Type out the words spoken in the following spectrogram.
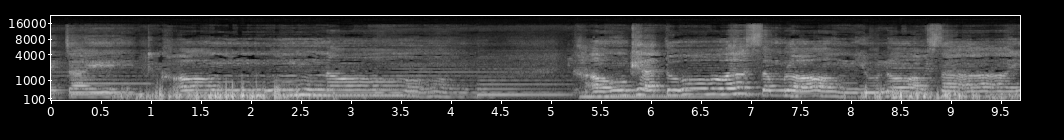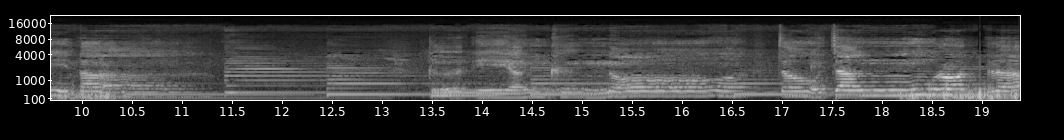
่ใจของน้อง เขาแค่ตัวสำรองอยู่นอกสายตา เกิดเอียงขึ้นน้อเจ้าจังรถรา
